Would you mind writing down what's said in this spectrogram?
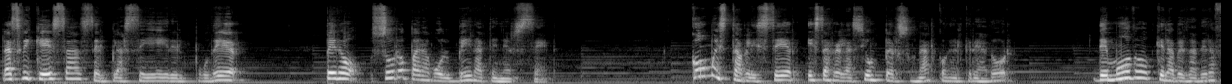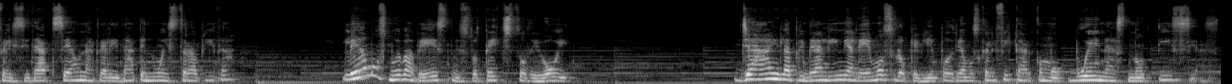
Las riquezas, el placer, el poder, pero solo para volver a tener sed. ¿Cómo establecer esa relación personal con el Creador? De modo que la verdadera felicidad sea una realidad en nuestra vida. Leamos nueva vez nuestro texto de hoy. Ya en la primera línea leemos lo que bien podríamos calificar como buenas noticias.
